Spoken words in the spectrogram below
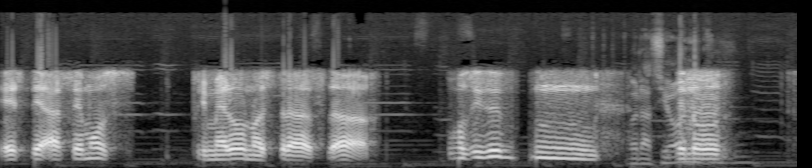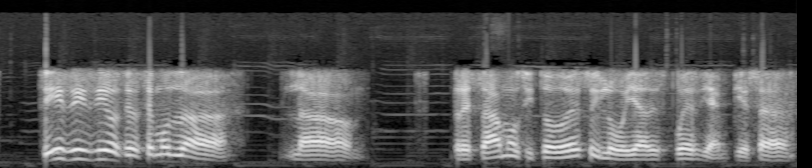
este, hacemos primero nuestras, ¿cómo se dice? Mm, Oraciones. de los- Sí, sí, sí, o sea, hacemos la, la, rezamos y todo eso y luego ya después ya empieza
